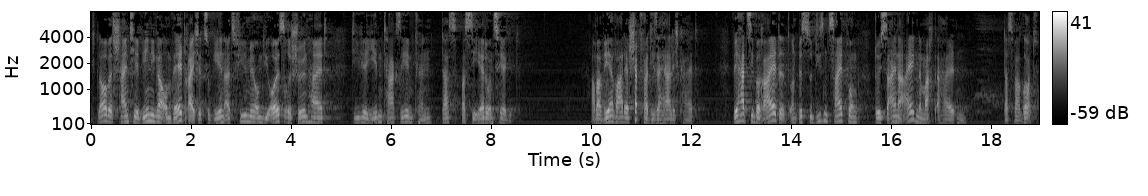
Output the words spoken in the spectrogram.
Ich glaube, es scheint hier weniger um Weltreiche zu gehen, als vielmehr um die äußere Schönheit, die wir jeden Tag sehen können, das, was die Erde uns hergibt. Aber wer war der Schöpfer dieser Herrlichkeit? Wer hat sie bereitet und bis zu diesem Zeitpunkt durch seine eigene Macht erhalten? Das war Gott,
